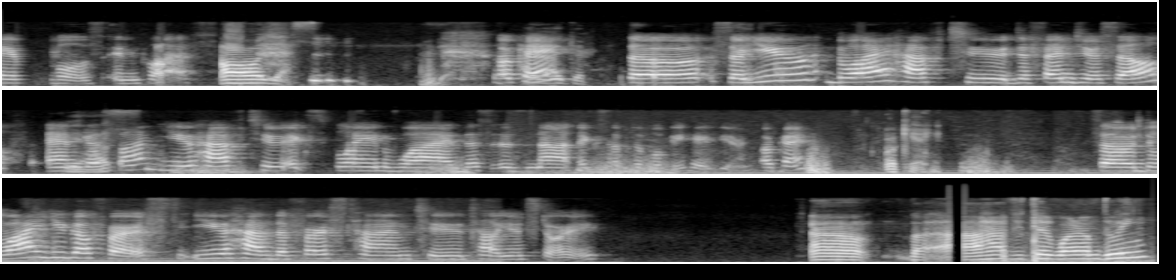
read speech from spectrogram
tables in class. Oh yes. I Okay. like it. So, so you, do I have to defend yourself, and Yes. Gassan, you have to explain why this is not acceptable behavior. Okay? Okay. So, Dwight, you go first. You have the first time to tell your story. Uh, but I have to tell what I'm doing,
